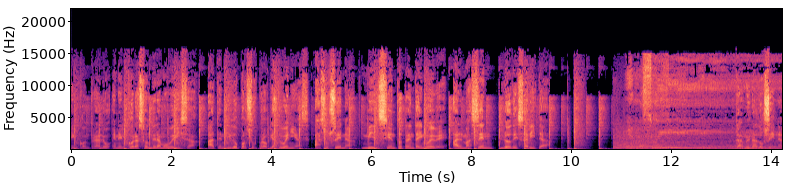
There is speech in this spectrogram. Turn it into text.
Encontralo en el corazón de la movediza, atendido por sus propias dueñas. Azucena, 1139. Almacén Lo de Sarita. Dame una docena.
